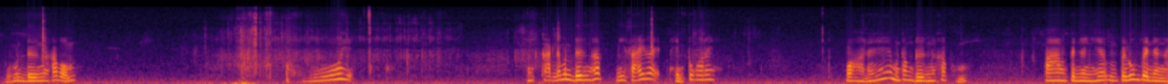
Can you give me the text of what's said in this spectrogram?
โอ้มันดึงนะครับผมโอ้ยมันกัดแล้วมันดึงครับ มีไซส์ด้วย เห็นตัวเลย ว่าแล้วมันต้องดึงนะครับ ผมปลามันเป็นอย่างเงี้ยมันเป็นรูปเป็นยังไง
